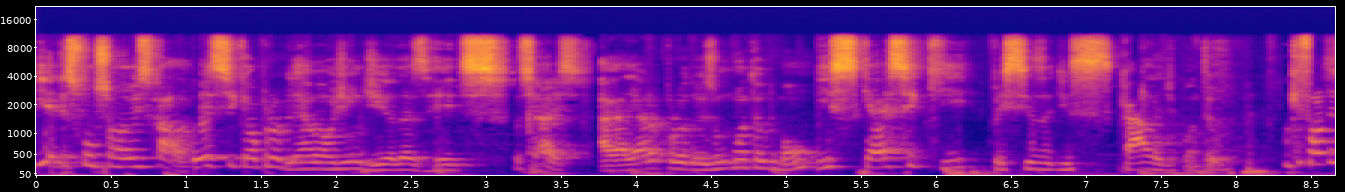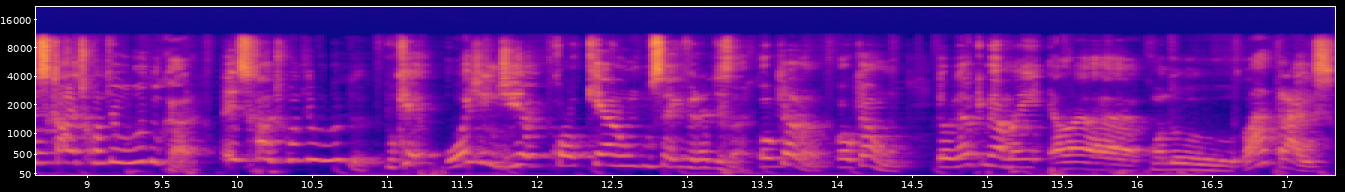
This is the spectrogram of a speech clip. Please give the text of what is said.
e eles funcionam em escala. Esse que é o problema hoje em dia das redes sociais. A galera produz um conteúdo bom e esquece que precisa de escala de conteúdo. O que falta é escala de conteúdo, cara. É escala de conteúdo. Porque hoje em dia qualquer um consegue viralizar. Qualquer um, qualquer um. Eu lembro que minha mãe, ela, quando. lá atrás,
